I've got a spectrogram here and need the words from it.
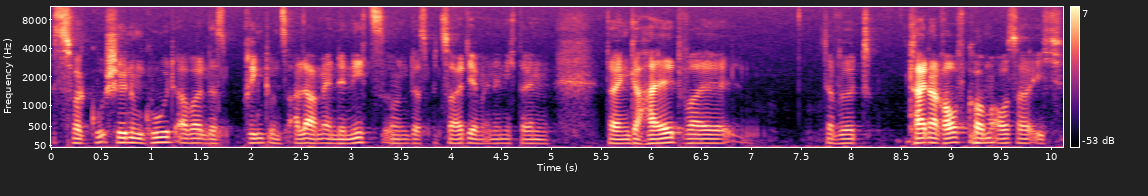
ist zwar gut, schön und gut, aber das bringt uns alle am Ende nichts und das bezahlt dir am Ende nicht dein, dein Gehalt, weil da wird keiner raufkommen, außer ich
